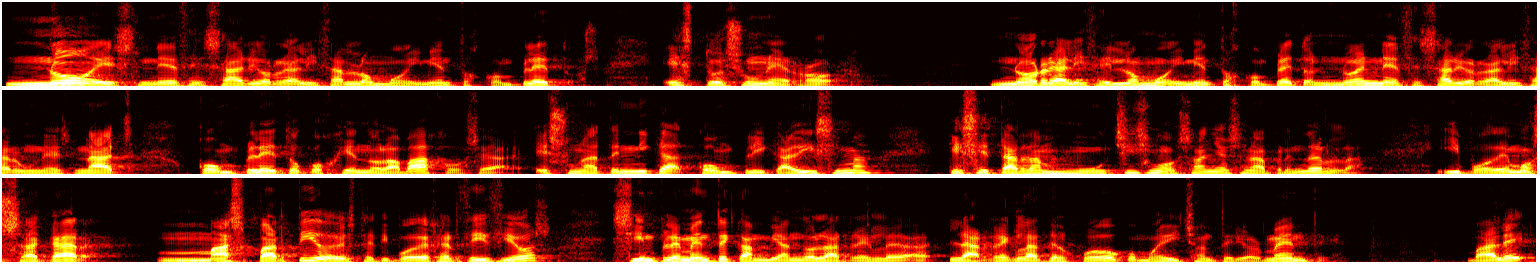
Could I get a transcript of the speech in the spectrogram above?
no es necesario realizar los movimientos completos. Esto es un error no realicéis los movimientos completos. No es necesario realizar un snatch completo cogiéndolo abajo. O sea, es una técnica complicadísima que se tardan muchísimos años en aprenderla. Y podemos sacar más partido de este tipo de ejercicios simplemente cambiando las, reglas del juego, como he dicho anteriormente. ¿Vale?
